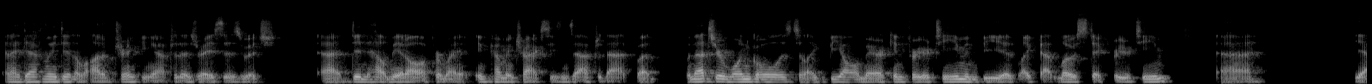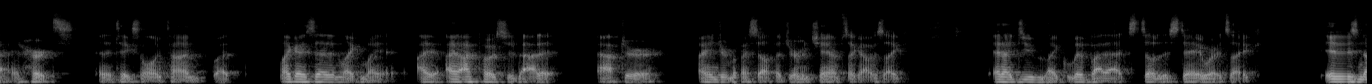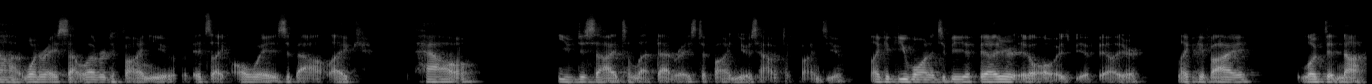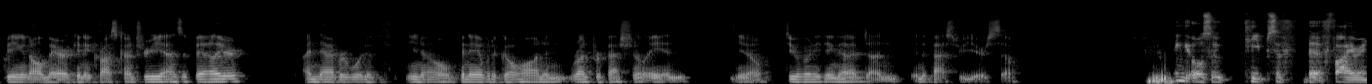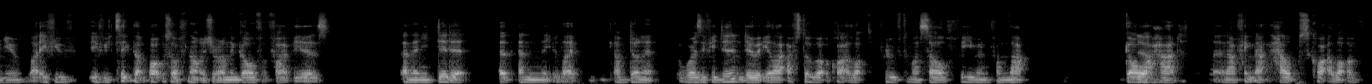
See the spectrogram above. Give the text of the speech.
And I definitely did a lot of drinking after those races, which uh, didn't help me at all for my incoming track seasons after that. But when that's your one goal is to like be all American for your team and be at like that low stick for your team, uh, yeah, it hurts and it takes a long time. But like I said, in like my, I, I posted about it after I injured myself at German champs. Like I was like, and I do like live by that still to this day where it's like, it is not one race that will ever define you. It's like always about like how you decide to let that race define you is how it defines you. Like if you want it to be a failure, it'll always be a failure. Like if I looked at not being an all American in cross country as a failure, I never would have, you know, been able to go on and run professionally and, you know, do anything that I've done in the past few years. So I think it also keeps a bit of fire in you. Like if you've if you tick that box off now as you're only goal for five years, and then you did it, and you're like, I've done it. Whereas if you didn't do it, you're like, I've still got quite a lot to prove to myself, even from that goal yeah. I had. And I think that helps quite a lot of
